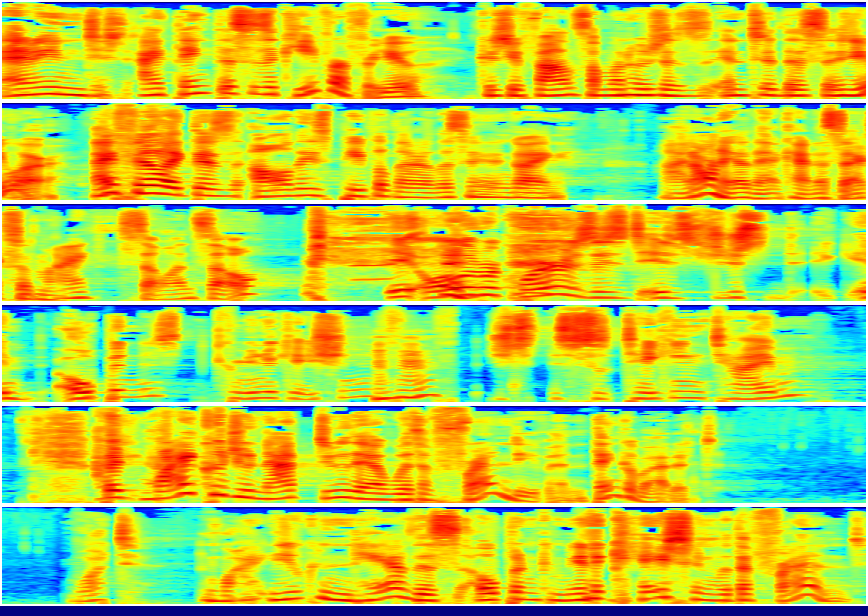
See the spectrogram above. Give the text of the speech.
I mean, I think this is a keeper for you because you found someone who's as into this as you are. I feel like there's all these people that are listening and going, I don't have that kind of sex with my so and so. All it requires is is just openness, communication, Mm-hmm. just taking time. But why could you not do that with a friend? Even think about it. What? Why you can have this open communication with a friend,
